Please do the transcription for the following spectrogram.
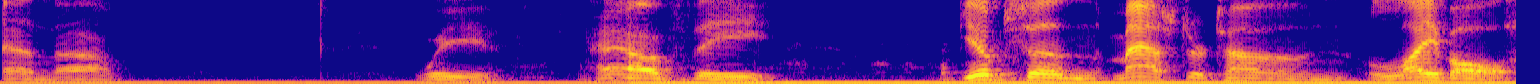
and uh, we have the Gibson Master Tone label,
